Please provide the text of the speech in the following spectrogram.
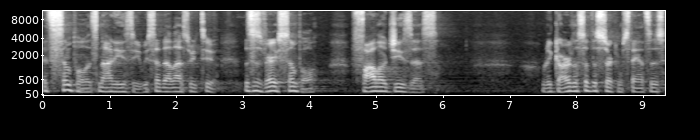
It's simple, it's not easy. We said that last week too. This is very simple follow Jesus regardless of the circumstances,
